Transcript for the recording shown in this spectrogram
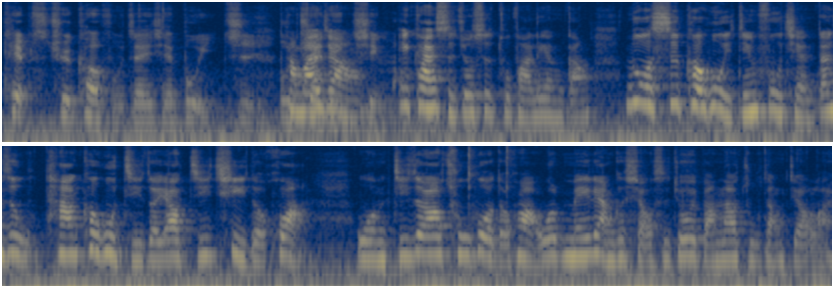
？Tips 去克服这一些不一致、不确定性。一开始就是突发炼钢。若是客户已经付钱，但是他客户急着要机器的话，我们急着要出货的话，我每两个小时就会把那组长叫来，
